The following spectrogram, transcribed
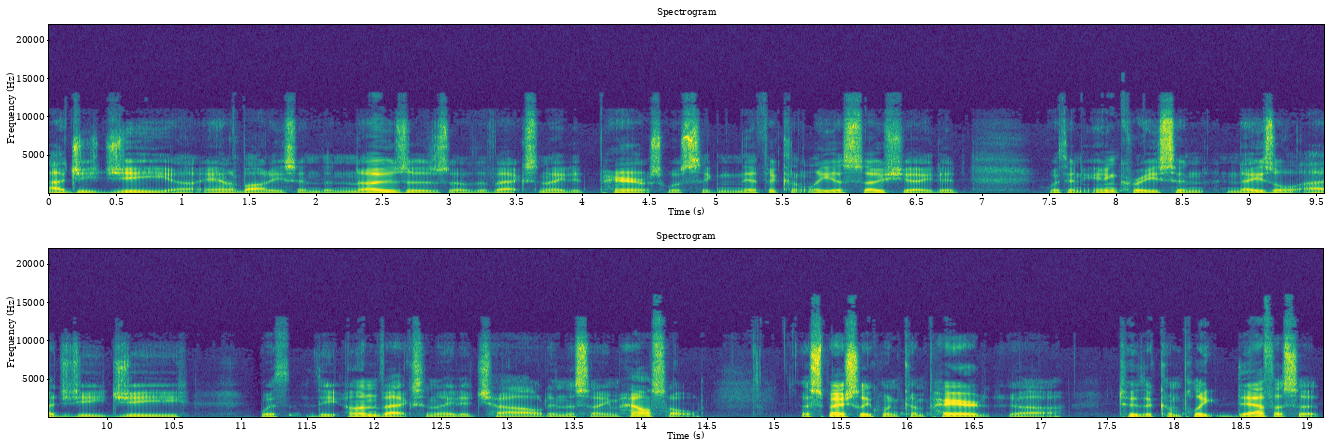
IgG uh, antibodies in the noses of the vaccinated parents was significantly associated with an increase in nasal IgG with the unvaccinated child in the same household, especially when compared uh, to the complete deficit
